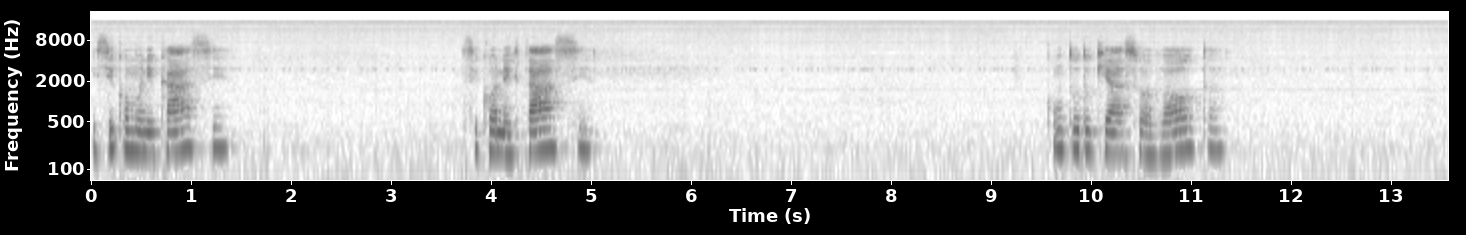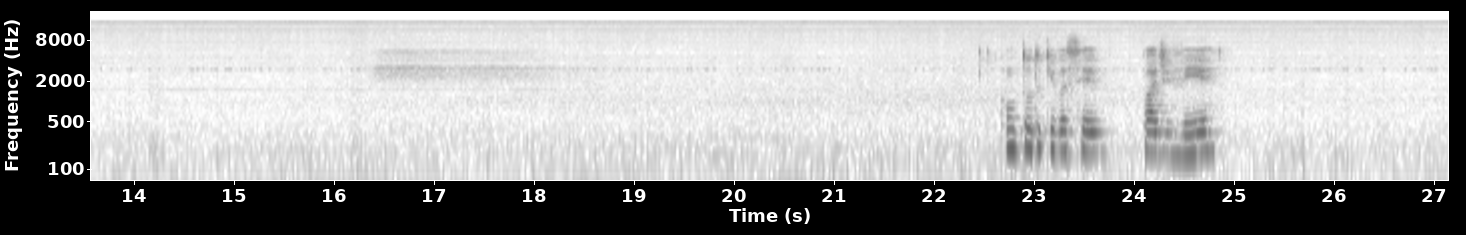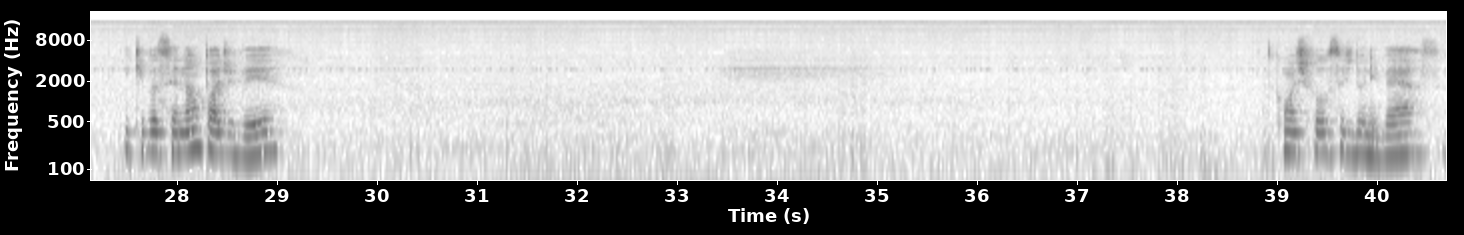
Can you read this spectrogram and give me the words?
E se comunicasse, se conectasse com tudo que há à sua volta. Com tudo que você pode ver e que você não pode ver. Com as forças do universo.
